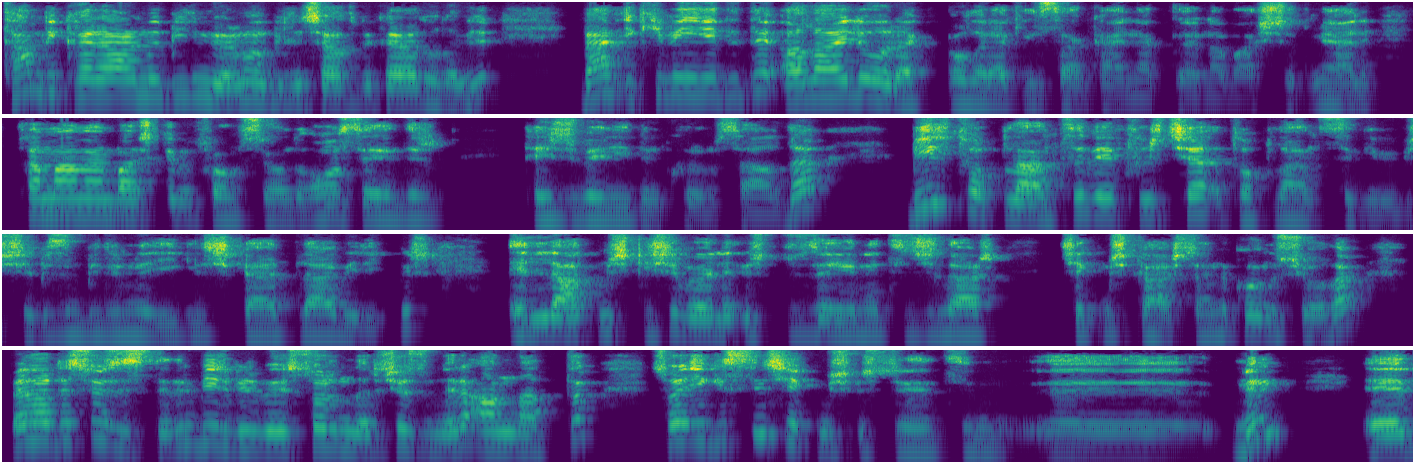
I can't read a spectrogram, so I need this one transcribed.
Tam bir karar mı bilmiyorum ama bilinçaltı bir karar da olabilir. Ben 2007'de alaylı olarak olarak insan kaynaklarına başladım. Yani tamamen başka bir fonksiyonda 10 senedir tecrübeliydim kurumsalda. Bir toplantı ve fırça toplantısı gibi bir şey. Bizim bilimle ilgili şikayetler birikmiş. 50-60 kişi böyle üst düzey yöneticiler, çekmiş karşılarını konuşuyorlar. Ben orada söz istedim. Bir bir böyle sorunları, çözümleri anlattım. Sonra ilgisini çekmiş üst yönetimin e,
